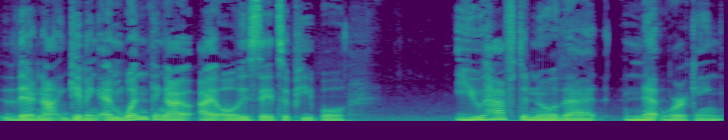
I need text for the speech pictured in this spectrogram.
they're not giving and one thing i, I always say to people you have to know that networking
